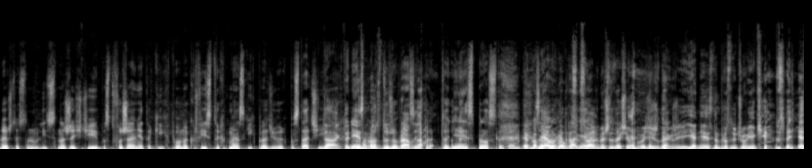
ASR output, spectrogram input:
resztę stanowili scenarzyści, bo stworzenie takich pełnokrwistych, męskich, prawdziwych postaci. Tak, to nie jest proste, dużo to prawda. Pra... to nie jest proste. Tam jako biały heteroseksualny mężczyzna chciałbym powiedzieć, że tak, że ja nie jestem prostym człowiekiem, że nie.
